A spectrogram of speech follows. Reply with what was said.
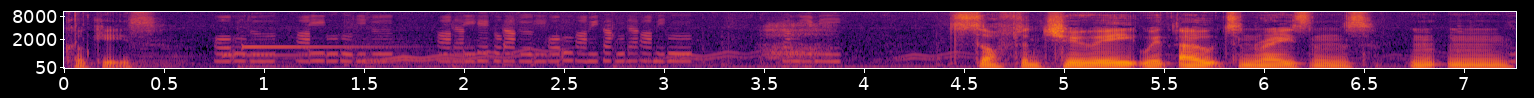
cookies. Soft and chewy with oats and raisins. Mm-mm.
